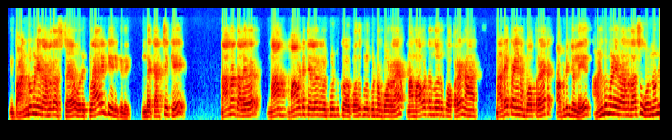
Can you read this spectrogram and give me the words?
இப்ப அன்புமணி ராமதாஸ்ட ஒரு கிளாரிட்டி இருக்குது. இந்த கட்சிக்கு நான் தான் தலைவர் நான் மாவட்ட செயலர்கள் கூட்டு பொதுக்குழு கூட்டம் போடுறேன் நான் மாவட்டந்தோறும் போப்புறேன் நான் நடைப்பயணம் போறேன் அப்படின்னு சொல்லி அன்புமணி ராமதாஸ் ஒன்னொன்னு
